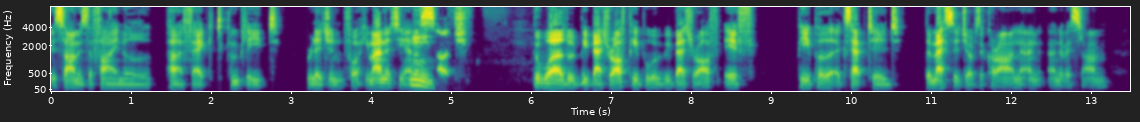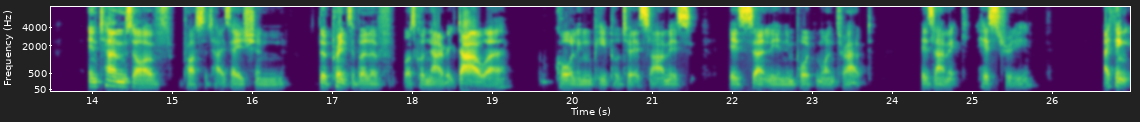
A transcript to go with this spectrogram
Islam is the final, perfect, complete religion for humanity. And mm. as such, the world would be better off, people would be better off if people accepted the message of the Quran and, and of Islam. In terms of proselytization, the principle of what's called an Arabic da'wah, calling people to Islam, is is certainly an important one throughout Islamic history. I think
